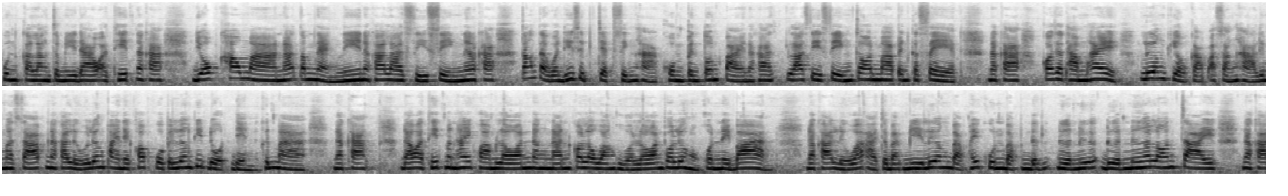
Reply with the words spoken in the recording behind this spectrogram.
คุณกำลังจะมีดาวอาทิตย์นะคะ ยกเข้ามาณตำแหน่งนี้นะคะ ราศีสิงห์นะคะ ตั้งแต่วันที่ 17 สิงหาคมเป็นต้นไปนะคะ ราศีสิงห์จรมาเป็นเกษตรนะคะ ก็จะทำให้เรื่องเกี่ยวกับอสังหาริมทรัพย์นะคะ หรือว่าเรื่องภายในครอบครัวเป็นเรื่องที่โดดเด่นขึ้นมานะคะ ดาวอาทิตย์มันให้ความร้อนดังนั้น ก็ระวังหัวร้อนเพราะเรื่องของคนในบ้านนะคะ หรือว่าอาจจะแบบมีเรื่องแบบให้คุณแบบเดือดเนื้อเดือดเนื้อร้อนใจนะคะ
